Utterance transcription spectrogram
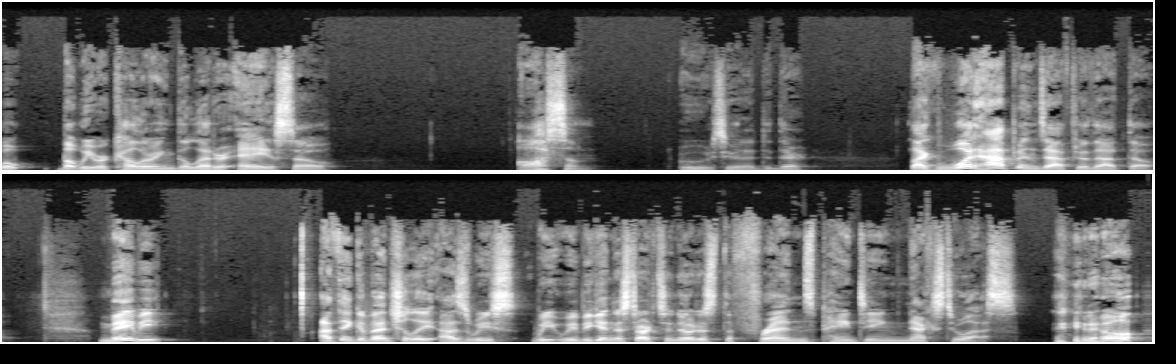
Well, but we were coloring the letter A, so awesome. Ooh, see what I did there? Like what happens after that though? Maybe I think eventually as we we we begin to start to notice the friends painting next to us, you know?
